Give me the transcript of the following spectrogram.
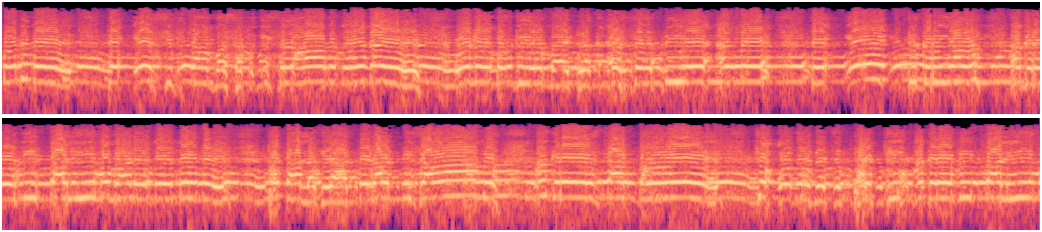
تے اے سفت وسط اسلام دے دے، انہیں منگی matric S A B A M A ڈگریاں انگریزی تعلیم والے دے دے پتا لگیا تیرا نظام انگریز کا جو بھرتی انگریزی تعلیم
